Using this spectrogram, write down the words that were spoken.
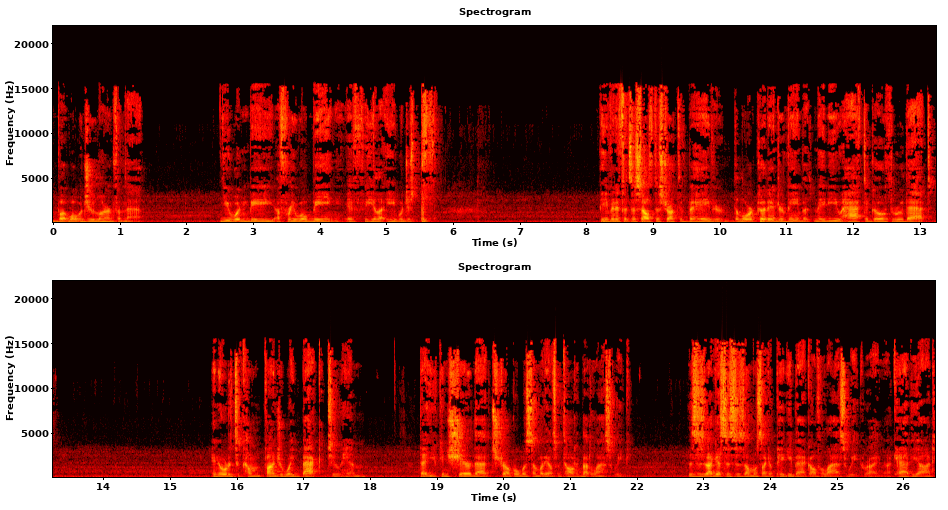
But what would you learn from that? You wouldn't be a free will being if he let he would just even if it's a self-destructive behavior. The Lord could intervene, but maybe you have to go through that in order to come find your way back to him that you can share that struggle with somebody else. We talked about it last week. This is, I guess, this is almost like a piggyback off of last week, right? A caveat,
